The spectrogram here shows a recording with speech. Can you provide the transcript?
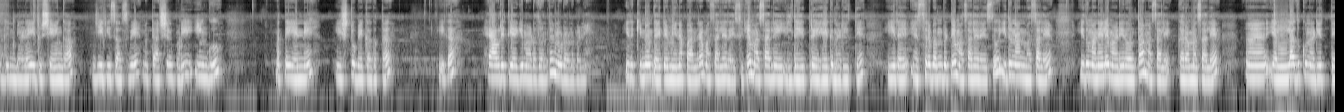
ಉದ್ದಿನಬೇಳೆ, ಇದು ಶೇಂಗಾ, ಜೀರಿಗೆ ಸಾಸಿವೆ, ಮತ್ತು ಅರಿಶಿನ ಪುಡಿ, ಇಂಗು, ಮತ್ತು ಎಣ್ಣೆ. ಇಷ್ಟು ಬೇಕಾಗುತ್ತೆ? ಈಗ ಯಾವ ರೀತಿಯಾಗಿ ಮಾಡೋದು ಅಂತ ನೋಡೋಣ ಬನ್ನಿ. ಇದಕ್ಕೆ ಇನ್ನೊಂದು ಐಟಮ್ ಏನಪ್ಪ ಅಂದ್ರೆ ಮಸಾಲೆ ರೈಸಿಗೆ ಮಸಾಲೆ ಇಲ್ಲದೆ ಇದ್ದರೆ ಹೇಗೆ ನಡೆಯುತ್ತೆ? ಈ ರೈ, ಹೆಸರು ಬಂದುಬಿಟ್ಟೆ ಮಸಾಲೆ ರೈಸು ಇದು ನಾನು ಮಸಾಲೆ. ಇದು ಮನೆಯಲ್ಲೇ ಮಾಡಿರೋವಂಥ ಮಸಾಲೆ, ಗರಂ ಮಸಾಲೆ. ಎಲ್ಲದಕ್ಕೂ ನಡೆಯುತ್ತೆ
